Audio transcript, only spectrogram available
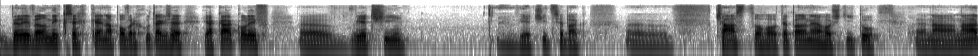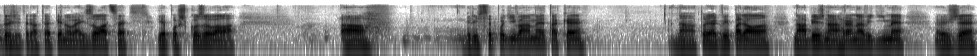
byly velmi křehké na povrchu, takže jakákoliv větší, větší třeba část toho tepelného štítu eh, na nádrži, teda té pěnové izolace, je poškozovala. A když se podíváme také na to, jak vypadala náběžná hrana, vidíme, že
